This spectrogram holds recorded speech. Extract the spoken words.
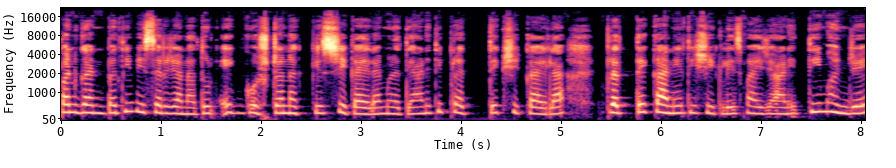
पण गणपती विसर्जनातून एक गोष्ट नक्कीच शिकायला मिळते आणि ती प्रत्येक शिकायला प्रत्येकाने ती शिकलीच पाहिजे आणि ती म्हणजे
